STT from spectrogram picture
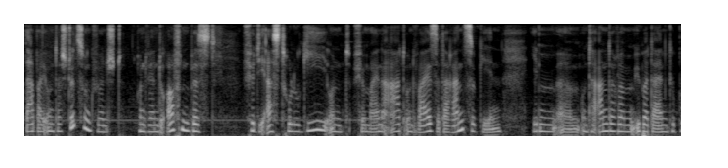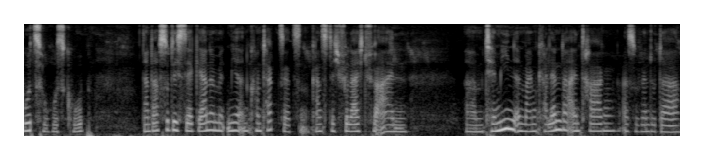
dabei Unterstützung wünschst und wenn du offen bist für die Astrologie und für meine Art und Weise daran zu gehen, eben ähm, unter anderem über dein Geburtshoroskop, dann darfst du dich sehr gerne mit mir in Kontakt setzen. Kannst dich vielleicht für einen ähm, Termin in meinem Kalender eintragen. Also wenn du da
